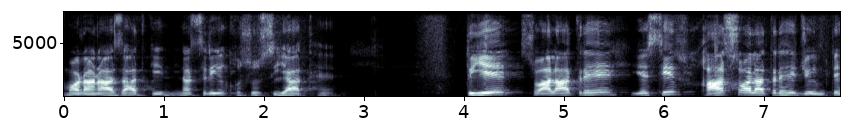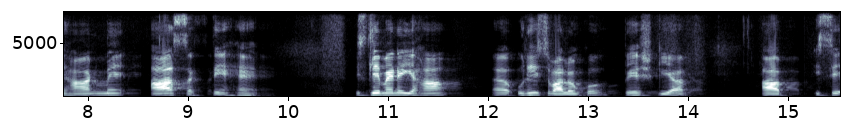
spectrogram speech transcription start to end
मौलाना आज़ाद की नसरी खसूसियात हैं। तो ये सवालत रहे, ये सिर्फ़ ख़ास सवालत रहे जो इम्तहान में आ सकते हैं। इसलिए मैंने यहाँ उन्हीं सवालों को पेश किया। आप इसे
